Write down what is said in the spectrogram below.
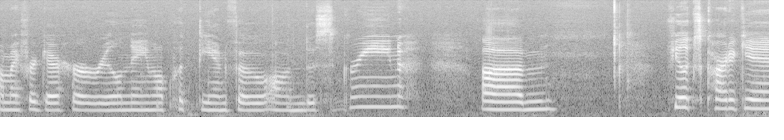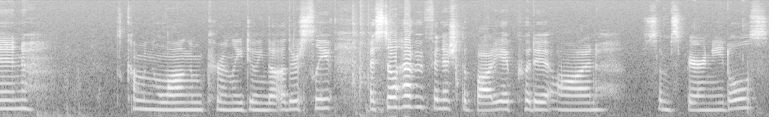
Um, I forget her real name. I'll put the info on the screen. Um, Felix cardigan. It's coming along. I'm currently doing the other sleeve. I still haven't finished the body. I put it on some spare needles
